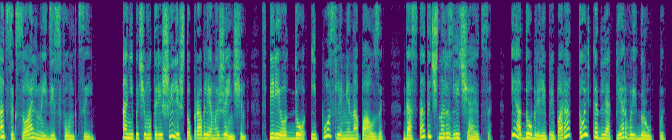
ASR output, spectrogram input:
от сексуальной дисфункции. Они почему-то решили, что проблемы женщин в период до и после менопаузы достаточно различаются и одобрили препарат только для первой группы.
